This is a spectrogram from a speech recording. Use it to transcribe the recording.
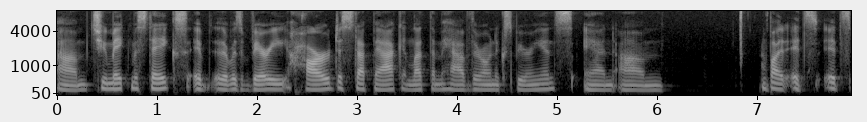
um, to make mistakes it, it was very hard to step back and let them have their own experience and um, but it's it's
